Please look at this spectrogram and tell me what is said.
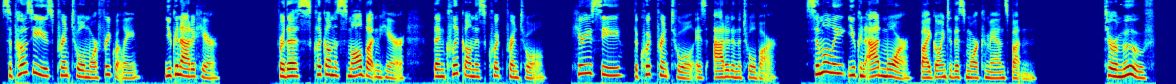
Suppose you use Print tool more frequently, you can add it here. For this, click on the small button here, then click on this Quick Print tool. Here you see the Quick Print tool is added in the toolbar. Similarly, you can add more by going to this More Commands button. To remove,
